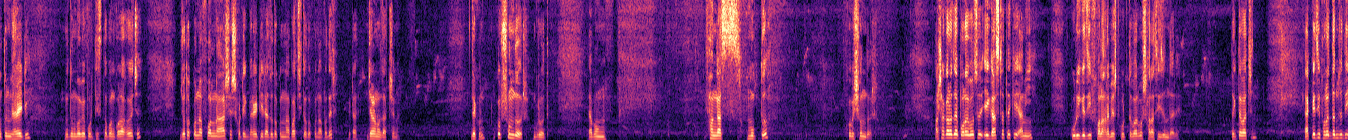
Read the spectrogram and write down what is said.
নতুন ভ্যারাইটি, নতুনভাবে প্রতিস্থাপন করা হয়েছে। যতক্ষণ না ফল না আসে, সঠিক ভ্যারাইটিটা যতক্ষণ না পাচ্ছি, ততক্ষণ আপনাদের এটা জানানো যাচ্ছে না। দেখুন, খুব সুন্দর গ্রোথ। এবং ফাঙ্গাস মুক্ত। খুবই সুন্দর। আশা করা যায় পরের বছর এই গাছটা থেকে আমি কুড়ি কেজি ফল হারভেস্ট করতে পারব সারা সিজন ধরে। দেখতে পাচ্ছেন? এক কেজি ফলের দাম যদি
